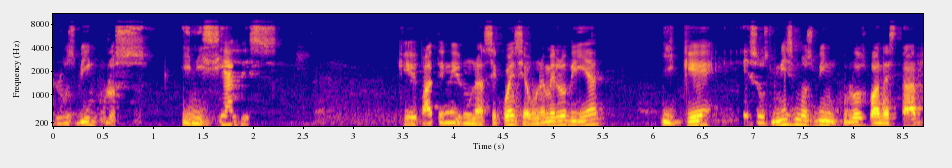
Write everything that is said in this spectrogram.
los vínculos iniciales que va a tener una secuencia, una melodía, y que esos mismos vínculos van a estar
